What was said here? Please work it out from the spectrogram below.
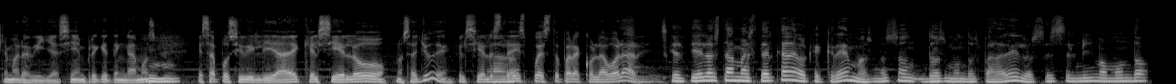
Qué maravilla, siempre que tengamos esa posibilidad de que el cielo nos ayude, que el cielo esté dispuesto para colaborar. es que el cielo está más cerca de lo que creemos, no son dos mundos paralelos, es el mismo mundo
